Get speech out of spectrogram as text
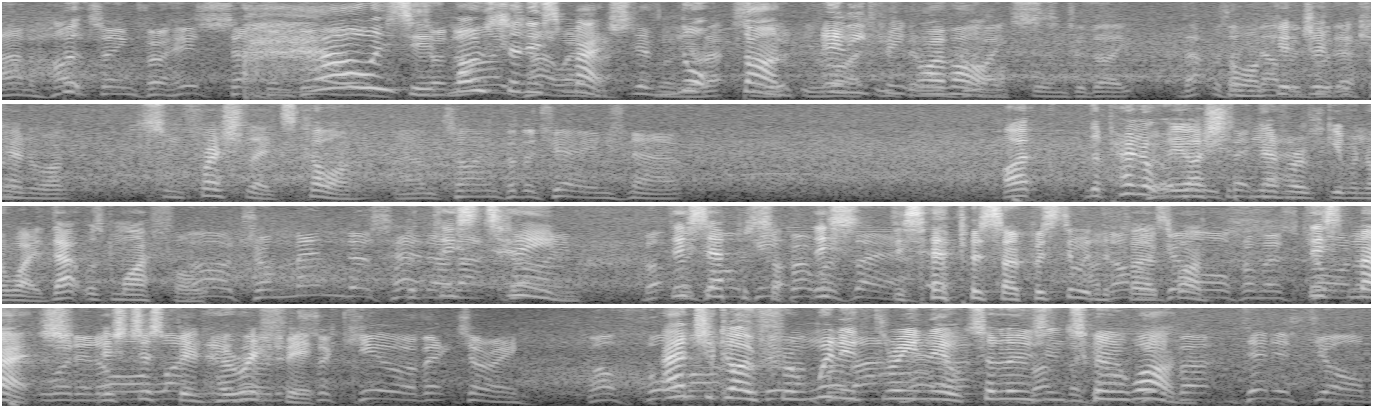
And hunting for his second goal. How is it Tonight, most of this however, match they've Well, not done right. Anything I've great asked? Today. That was Come on, get Drake good effort. McKenna on. Some fresh legs, come on. And time for the change now. I, the penalty Who I should never out? have given away. That was my fault. Oh, tremendous But this team, time. But this episode, this there. this episode, we're still in the first one. goal from his This match, would it's just been likelihood horrific. Secure victory. Well, four How'd you go from winning 3-0 to losing 2-1? Did his job.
